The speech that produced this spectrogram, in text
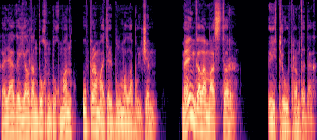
халяга ялдан тухн тухман упраматель булмала бүлчем. Мен каламастыр, Өйтрі упрамтадақ.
